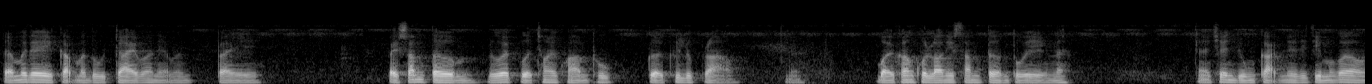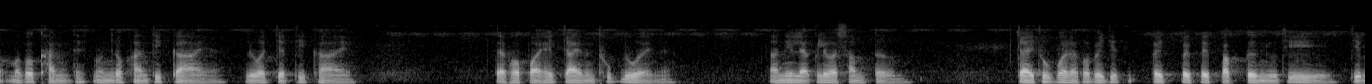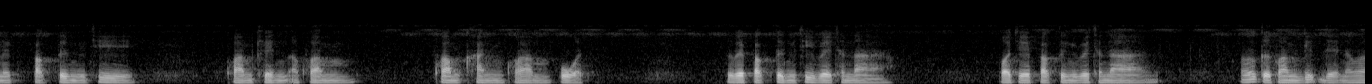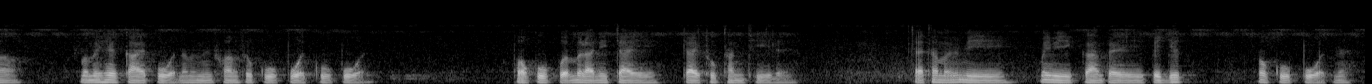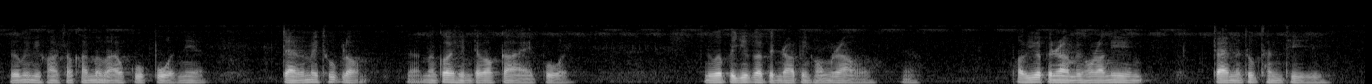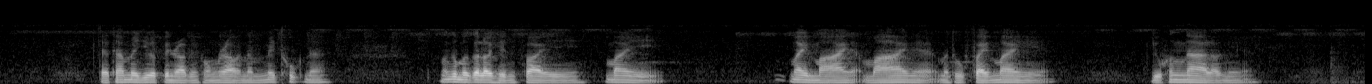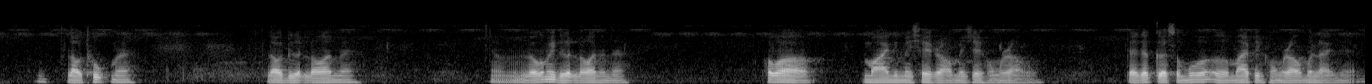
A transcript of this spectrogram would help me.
แต่ไม่ได้กลับมาดูใจว่าเนี่ยมันไปไปซ้ำเติม หรือว่าเปิดช่องให้ความทุกข์เกิดขึ้นหรือเปล่านะบ่อยครั้งคนเรานี่ซ้ำเติมตัวเองนะนะเช่นยุงกัดเนี่ยที่จริงมันก็มันก็คันมันก็คันที่กาย หรือว่าเจ็บที่กาย แต่พอปล่อยให้ใจมันทุกข์ด้วยนะอันนี้แหละก็เรียกว่าซ้ำเติม ใจทุกข์เพราะอะไรเพราะไปยึดไปไปไปปักตึงอยู่ที่จิตไปปักตึงอยู่ที่ความเค็นเอาความความคันความปวด หรือไปปักตึงอยู่ที่เวทนา พอเจปักตึงอยู่เวทนามันก็เกิดความยึดเด่นนะว่า มันไม่ใช่กายปวดนะมันเป็นความสุขกูปวดกูปวด พอกูปวดเมื่อไหร่นี่ใจใจทุกทันทีเลย แต่ถ้ามันไม่มีไม่มีการไปไปยึด ว่ากูปวดนะหรือไม่มีความสำคัญเมื่อหมายว่ากูปวดเนี่ยใจมันไม่ทุกข์หรอกนะมันก็เห็นแต่ว่ากายปวดหรือว่าไปยึดว่าเป็นเราเป็นของเรานะพอยึดว่าเป็นเราเป็นของเรานี่ใจมันทุกข์ทันที แต่ถ้าไม่ยึดเป็นเราเป็นของเรานะมันไม่ทุกข์นะ มันก็เหมือนกับเราเห็นไฟไหม้ไหม้ไม้ไม้เนี่ย มันถูกไฟไหม้อยู่ข้างหน้าเราเนี่ย เราทุกข์ไหม เราเดือดร้อนไหมเราก็ไม่เดือดร้อนนะนะ เพราะว่าไม้นี่ไม่ใช่เราไม่ใช่ของเรา แต่ถ้าเกิดสมมุติว่าเออไม้เป็นของเราเมื่อไหร่เนี่ย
